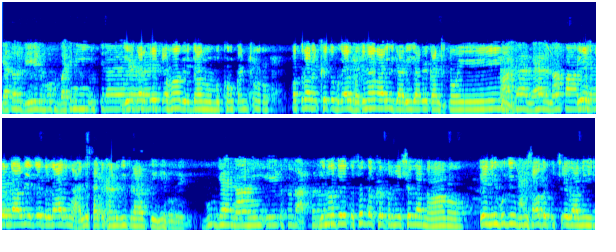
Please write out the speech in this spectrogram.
ਚਤਰ ਵੀਰ ਮੁਖ ਬਚਨੀ ਉਚਰੈ। ਜੇ ਕਰਕੇ ਚਾਹਾਂ ਵੇਦਾਂ ਨੂੰ ਮੁੱਖੋਂ ਕੰਠੋਂ ਪਤਰਾ ਰੱਖੇ ਤੋਂ ਬਗੈਰ ਬਚਨਾਂ ਹੀ ਵਿਚਾਰੀ ਜਾਵੇ ਕੰਠ ਤੋਂ ਹੀ। ਆਗੇ ਮਹਿਲ ਨਾ ਪਾਵੇ ਇਸ ਪ੍ਰਕਾਰ ਵੀ ਅੱਗੇ ਦਰਗਾਹ ਮਹੱਲ ਸੱਚਖੰਡ ਦੀ ਪ੍ਰਾਪਤੀ ਨਹੀਂ ਹੋਵੇਗੀ। ਬੂਝੈ ਨਾਹੀ ਏਕ ਸੁਧਾਖਰ ਜਿਨ੍ਹਾਂ ਚ ਇੱਕ ਸੁੱਧ ਅੱਖਰ ਪਰਮੇਸ਼ਰ ਦਾ ਨਾਮ ਇਹ ਨਹੀਂ ਬੁੱਝੀ ਗੁਰੂ ਸਾਹਿਬ ਤੋਂ ਪੁੱਛੇਗਾ ਨਹੀਂ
